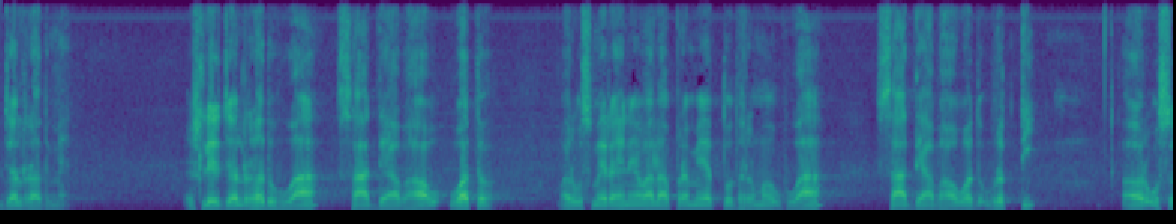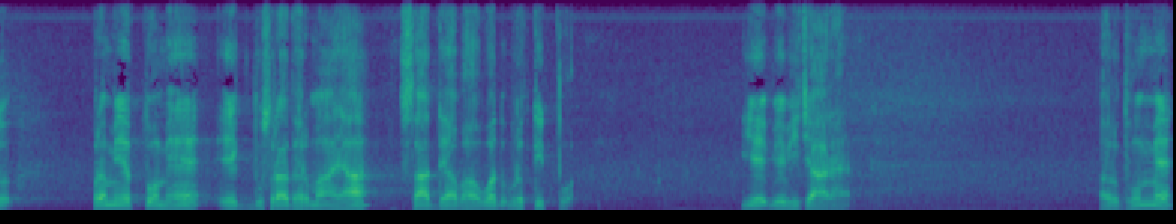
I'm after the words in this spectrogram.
जलरद में। इसलिए जलरद हुआ साध्याभाव वत और उसमें रहने वाला प्रमेयत्व धर्म हुआ साध्याभावद वृत्ति। और उस प्रमेयत्व में एक दूसरा धर्म आया साध्याभावद वृत्तित्व। ये व्यभिचार है। और धूम में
